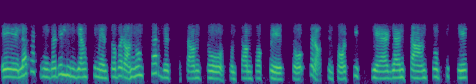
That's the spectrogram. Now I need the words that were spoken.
E la tecnica dell'imbianchimento però non serve soltanto, soltanto a questo, però insomma, ci spiega intanto perché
